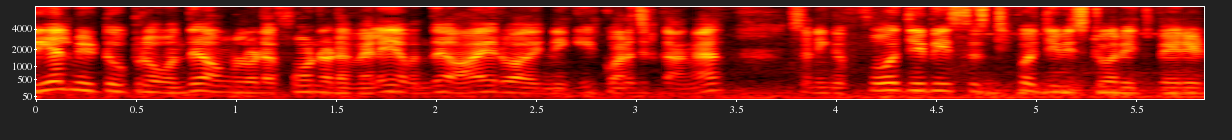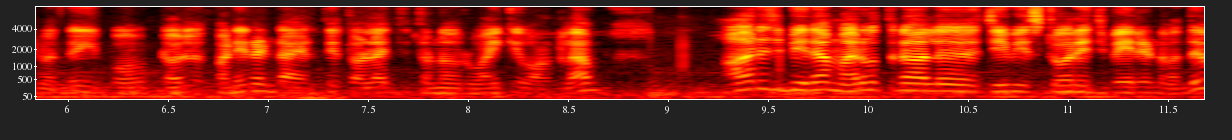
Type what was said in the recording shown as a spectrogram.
ரியல்மி டூ ப்ரோ வந்து அவங்களோட ஃபோனோட விலையை வந்து ஆயிரம் ரூபாய் இன்னைக்கு குறைச்சிருக்காங்க. ஸோ நீங்கள் four GB sixty four GB storage variant வந்து இப்போ டுவெல் பன்னிரெண்டாயிரத்தி தொள்ளாயிரத்தி தொண்ணூறு ரூபாய்க்கு வாங்கலாம். ஆறு ஜிபி ரேம் அறுபத்தி நாலு ஜிபி ஸ்டோரேஜ் வேரியன்ட் வந்து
